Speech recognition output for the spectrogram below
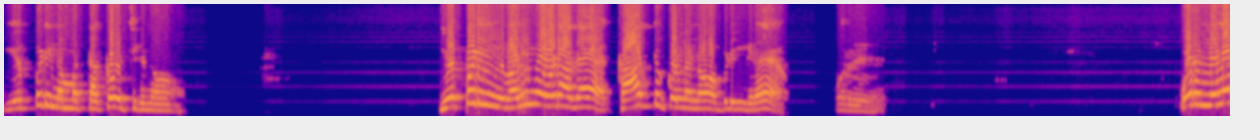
எப்படி நம்ம தக்க வச்சுக்கணும்? எப்படி வலிமையோட அதை காத்து கொள்ளணும் அப்படிங்கிற ஒரு ஒரு நிலை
